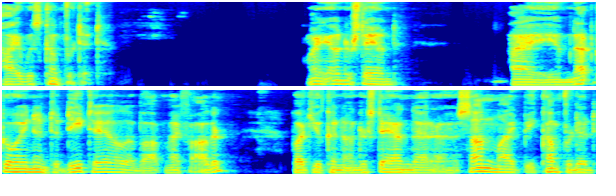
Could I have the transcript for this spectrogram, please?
I was comforted. I understand. I am not going into detail about my father, but you can understand that a son might be comforted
